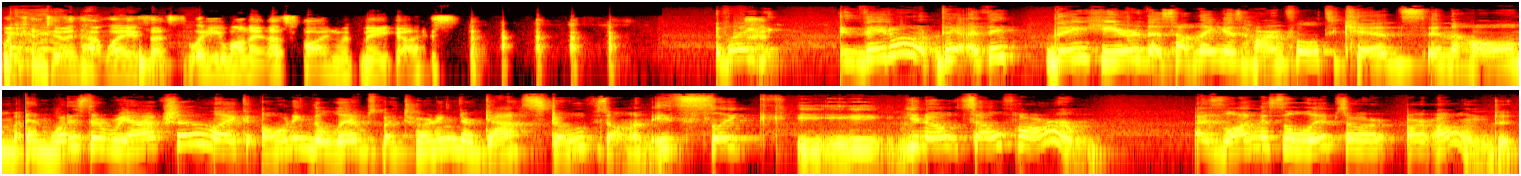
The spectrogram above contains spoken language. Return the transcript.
We can do it that way if that's the way you want it. That's fine with me, guys. like they don't they they they hear that something is harmful to kids in the home. And what is their reaction? Like owning the libs by turning their gas stoves on. It's like you know self-harm. As long as the libs are are owned.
